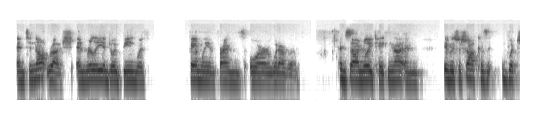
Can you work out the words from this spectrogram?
and to not rush and really enjoy being with family and friends or whatever. And so I'm really taking that and it was a shock because what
